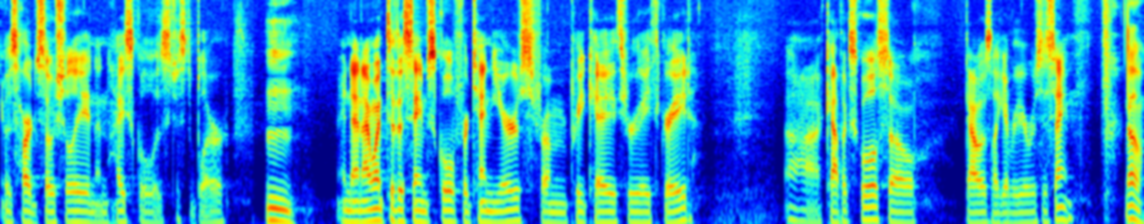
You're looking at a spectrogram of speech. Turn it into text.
it was hard socially, and then high school was just a blur. Mm. And then I went to the same school for ten years, from pre-K through eighth grade, uh, Catholic school. So that was like every year was the same. No,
